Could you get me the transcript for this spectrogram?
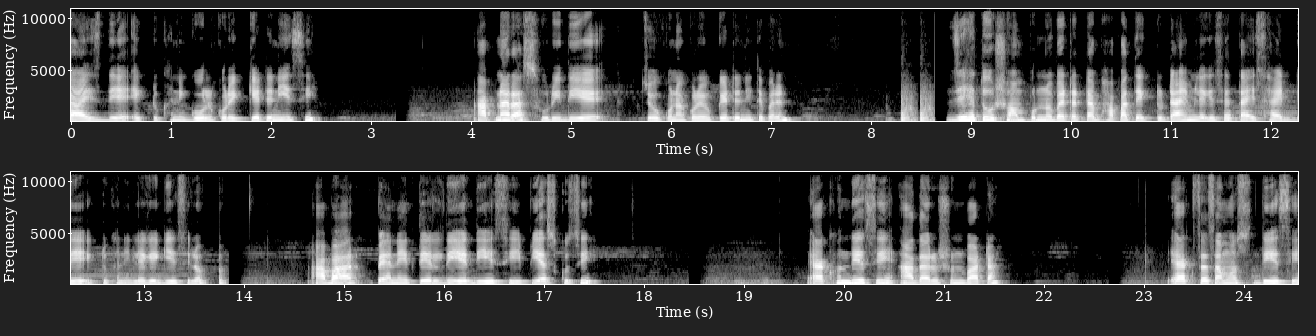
ডাইস দিয়ে একটুখানি গোল করে কেটে নিয়েছি। আপনারা ছুরি দিয়ে চৌকোনা করেও কেটে নিতে পারেন। যেহেতু সম্পূর্ণ ব্যাটারটা ভাপাতে একটু টাইম লেগেছে, তাই সাইড দিয়ে একটুখানি লেগে গিয়েছিল। আবার প্যানে তেল দিয়ে দিয়েছি পেঁয়াজ কুচি। এখন দিয়েছি আদা রসুন বাটা। এক চা চামচ দিয়েছি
